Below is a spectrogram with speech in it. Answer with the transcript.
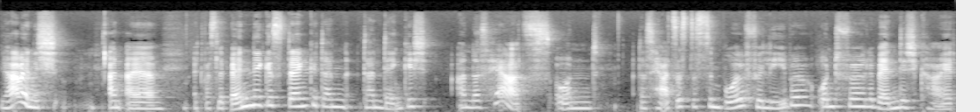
ja, wenn ich an äh, etwas Lebendiges denke, dann, dann denke ich an das Herz. Und das Herz ist das Symbol für Liebe und für Lebendigkeit.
